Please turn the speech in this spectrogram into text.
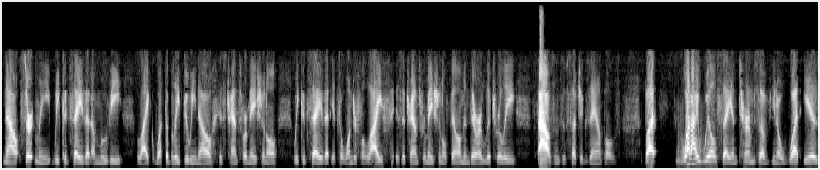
Now, certainly, we could say that a movie like What the Bleep Do We Know is transformational. We could say that It's a Wonderful Life is a transformational film, and there are literally thousands of such examples. But what I will say in terms of, you know, what is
